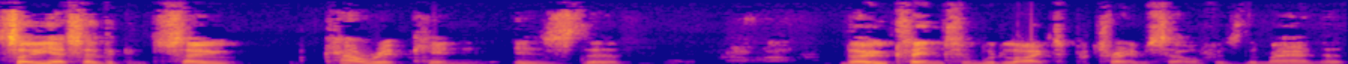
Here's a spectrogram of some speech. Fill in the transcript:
So yeah, so the, so Cal Ripken is the though Clinton would like to portray himself as the man that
